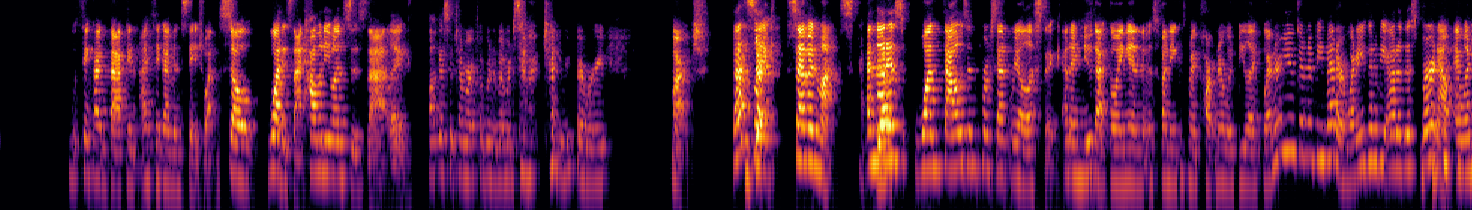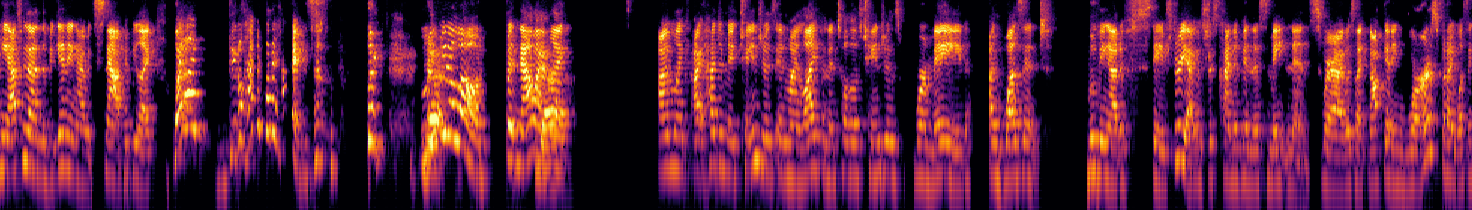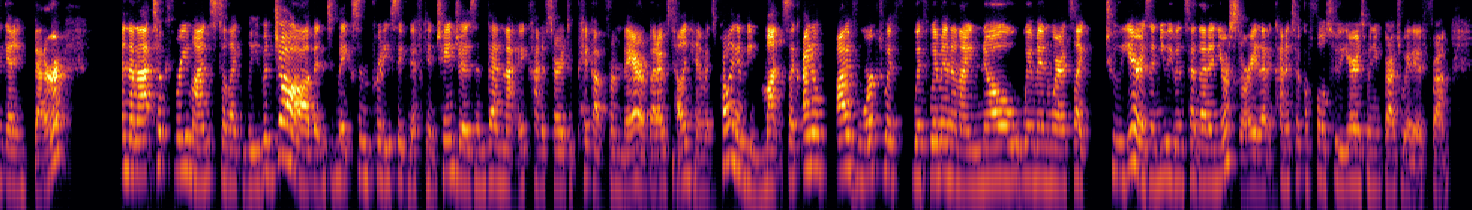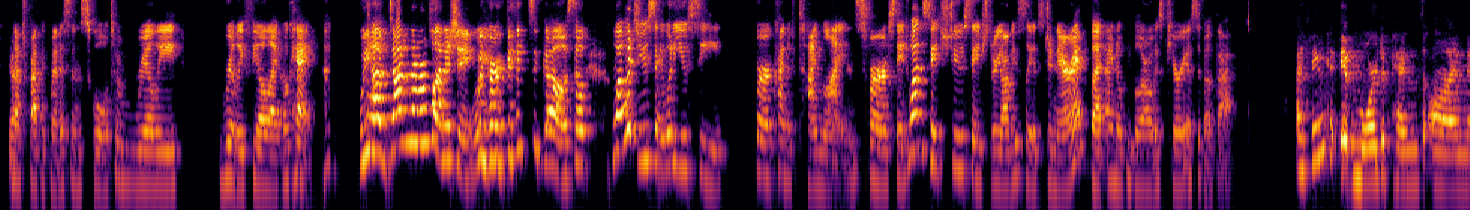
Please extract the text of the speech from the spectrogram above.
think I'm back in, I think I'm in stage one. So what is that? How many months is that? Like August, September, October, November, December, January, February, March. That's like seven months. And that yeah. is 1000% realistic. And I knew that going in. It was funny because my partner would be like, When are you going to be better? When are you going to be out of this burnout? and when he asked me that in the beginning, I would snap. I'd be like, Well, it'll happen when it happens. like, leave yeah. me alone. But now I'm like, I'm like, I had to make changes in my life. And until those changes were made, I wasn't moving out of stage three. I was just kind of in this maintenance where I was like not getting worse, but I wasn't getting better. And then that took three months to like leave a job and to make some pretty significant changes. And then that it kind of started to pick up from there. But I was telling him it's probably going to be months. Like I know I've worked with with women and I know women where it's like two years and you even said that in your story that it kind of took a full two years when you graduated from yeah. naturopathic medicine school to really really feel like okay we have done the replenishing. We are good to go. So what would you say what do you see for kind of timelines for stage one stage two stage three? Obviously it's generic but i know people are always curious about that. I think it more depends on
